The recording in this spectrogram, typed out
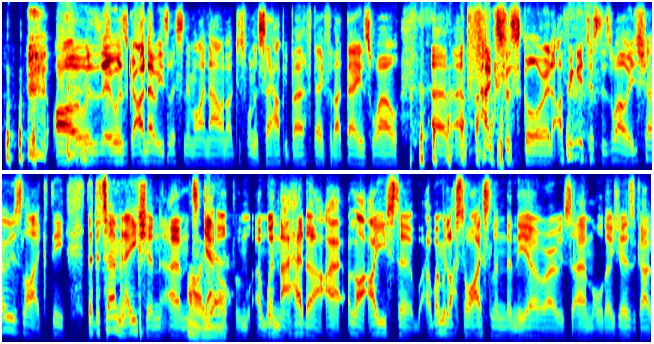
oh, it was it was great. I know he's listening right now, and I just want to say happy birthday for that day as well. Um, and thanks for scoring. I think it just as well it shows like the the determination um, to oh, get yeah. up and, and, win that header. I like I used to when we lost to Iceland in the Euros um, all those years ago.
